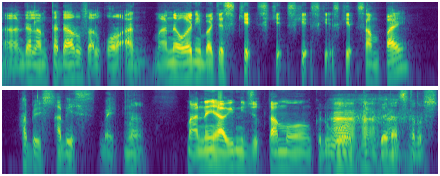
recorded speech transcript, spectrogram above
Ha, dalam tadarus Al-Quran. Makna orang ni baca sikit, sikit, sikit, sikit, sikit sampai Habis. habis. Baik. Ha. Maknanya hari ni juz pertama, kedua, Ha, ha, tiga ha, dan ha. seterus.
